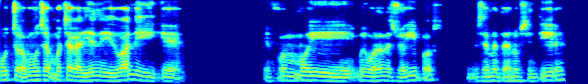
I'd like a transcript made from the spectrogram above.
mucho, mucha, mucha calidad individual y que, fue muy, muy importante en sus equipos, especialmente en Luz Tigre,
